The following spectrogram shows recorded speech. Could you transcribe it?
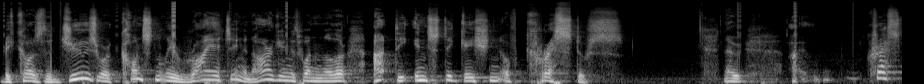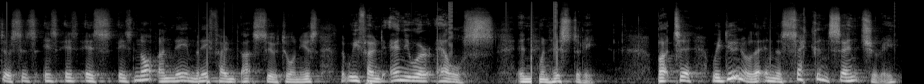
because the Jews were constantly rioting and arguing with one another at the instigation of Chrestus. Now, Chrestus is, is, is, is, not a name they found, that's Suetonius, that we found anywhere else in Roman history. But uh, we do know that in the second century,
